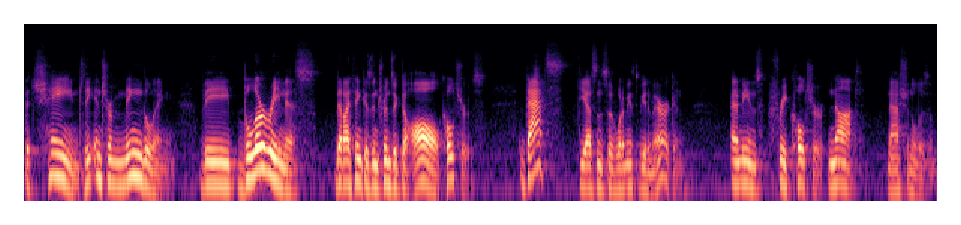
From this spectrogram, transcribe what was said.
the change, the intermingling, the blurriness that I think is intrinsic to all cultures. That's the essence of what it means to be an American. And it means free culture, not nationalism.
